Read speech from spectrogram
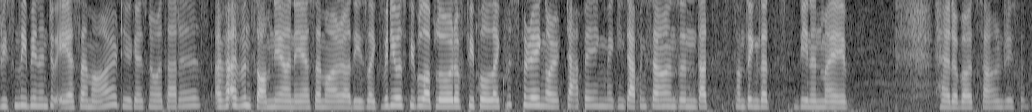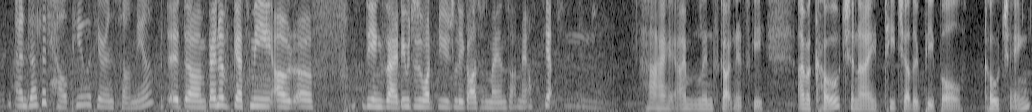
recently been into ASMR. Do you guys know what that is? I've, I've insomnia, and ASMR are these like videos people upload of people like whispering or tapping, making tapping sounds, and that's something that's been in my head about sound recently. And does it help you with your insomnia? It um, kind of gets me out of the anxiety, which is what usually causes my insomnia. Yeah. Hi, I'm Lynn Skotnitsky. I'm a coach and I teach other people coaching.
